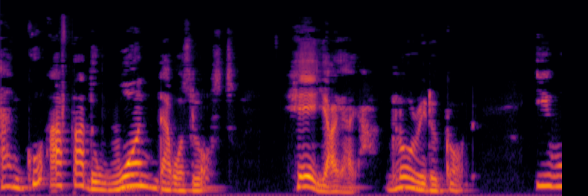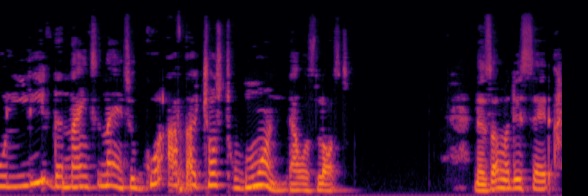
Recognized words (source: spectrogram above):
and go after the one that was lost. Hey, yeah, yeah, yeah. Glory to God. He will leave the 99 to go after just one that was lost. Now, somebody said ah,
